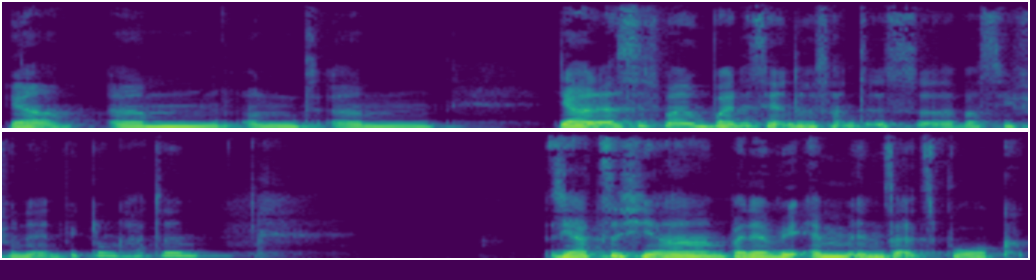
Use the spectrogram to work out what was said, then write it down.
ja ähm, und ähm, ja, das ist, weil beides ja interessant ist, äh, was sie für eine Entwicklung hatte. Sie hat sich ja bei der WM in Salzburg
